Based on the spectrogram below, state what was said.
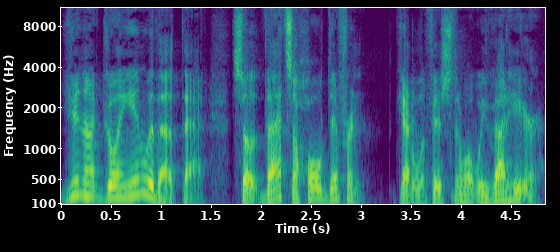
you're not going in without that. So that's a whole different kettle of fish than what we've got here.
